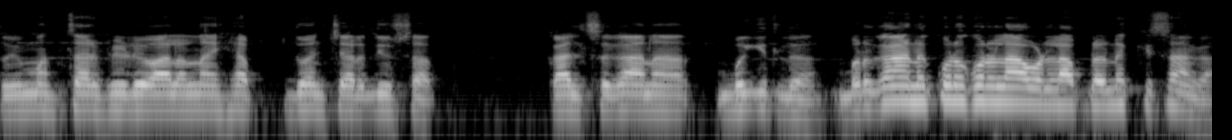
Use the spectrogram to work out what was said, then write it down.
तुम्ही म्हणता व्हिडिओ आला नाही ह्या दोन चार दिवसात. कालचं गाणं बघितलं. बरं गाणं कोणाकोणाला आवडलं आपलं नक्की सांगा.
